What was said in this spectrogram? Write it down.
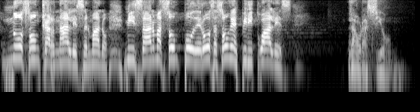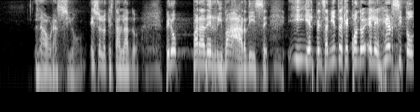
no son carnales, hermano. Mis armas son poderosas, son espirituales. La oración la oración. Eso es lo que está hablando. Pero para derribar, dice. Y, el pensamiento es que cuando el ejército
